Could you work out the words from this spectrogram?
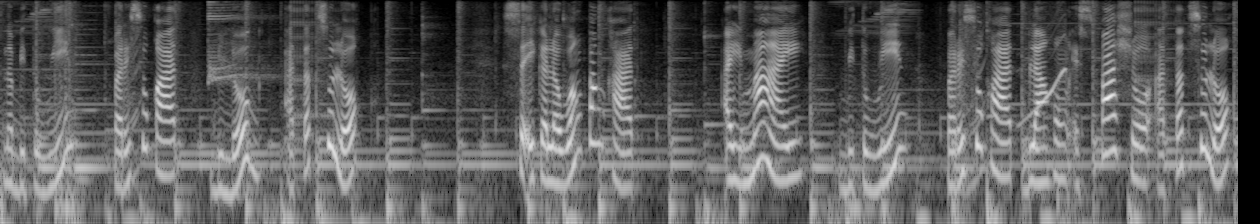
na bituin, parisukat, bilog, at tatsulok, sa ikalawang pangkat ay may bituin, parisukat, blankong espasyo at tatsulok,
